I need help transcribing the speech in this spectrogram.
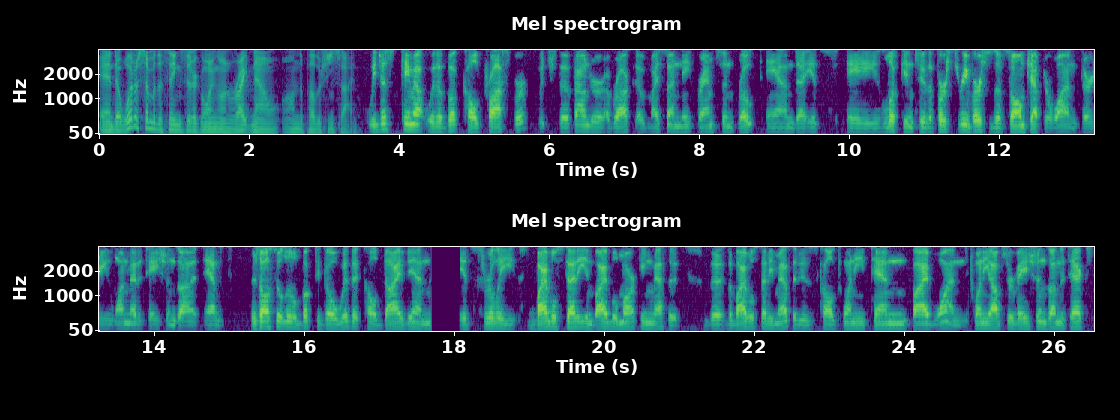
And uh, what are some of the things that are going on right now on the publishing side? We just came out with a book called Prosper, which the founder of Rock, uh, my son Nate Bramsen, wrote. And uh, it's a look into the first three verses of Psalm chapter 1, 31 meditations on it. And there's also a little book to go with it called Dive In. It's really Bible study and Bible marking methods. The, the Bible study method is called 20, 10, 5, 1. 20 observations on the text,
